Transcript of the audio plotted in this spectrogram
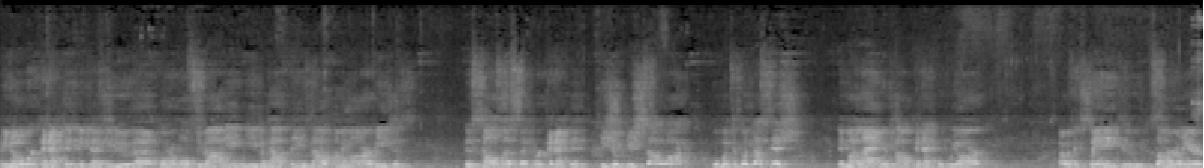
We know we're connected because you knew that horrible tsunami. We even have things now coming on our beaches. This tells us that we're connected. In my language, how connected we are. I was explaining to some earlier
